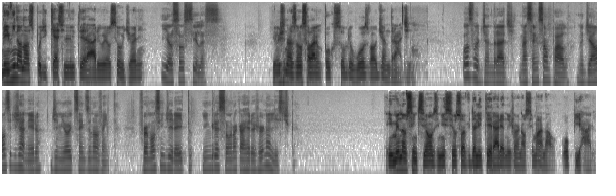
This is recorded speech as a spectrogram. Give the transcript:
Bem-vindo ao nosso podcast literário. Eu sou o Johnny. E eu sou o Silas. E hoje nós vamos falar um pouco sobre o Oswald de Andrade. Oswald de Andrade nasceu em São Paulo no dia 11 de janeiro de 1890. Formou-se em Direito e ingressou na carreira jornalística. Em 1911, iniciou sua vida literária no jornal semanal, O Pirralho,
